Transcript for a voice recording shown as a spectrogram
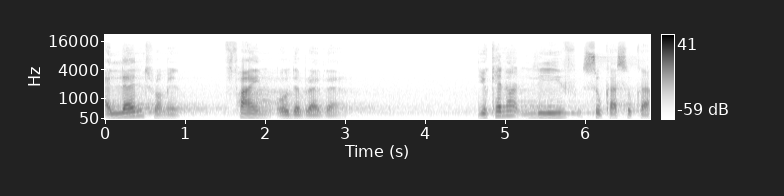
I learned from a fine older brother. You cannot leave suka suka.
